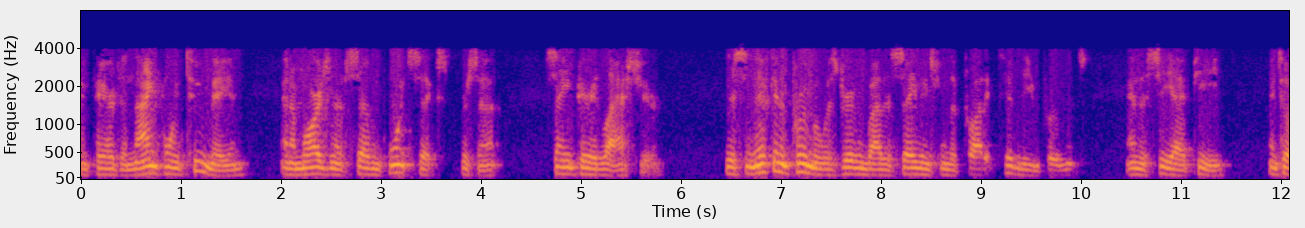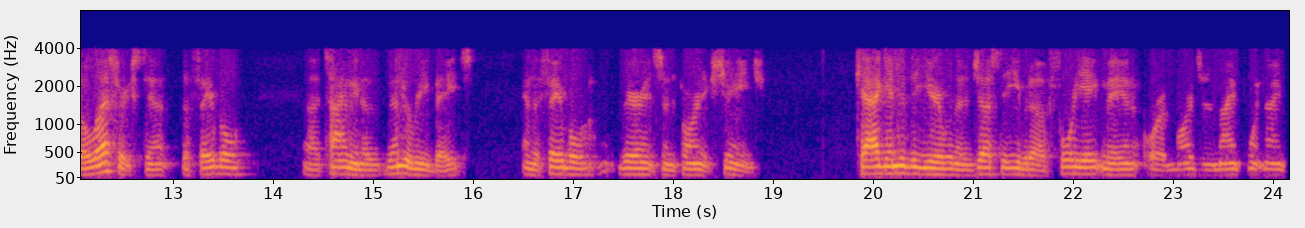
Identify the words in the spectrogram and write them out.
compared to 9.2 million and a margin of 7.6% same period last year. This significant improvement was driven by the savings from the productivity improvements and the CIP, and to a lesser extent, the favorable uh, timing of vendor rebates and the favorable variance in foreign exchange. CAG ended the year with an adjusted EBITDA of 48 million, or a margin of 9.9%,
